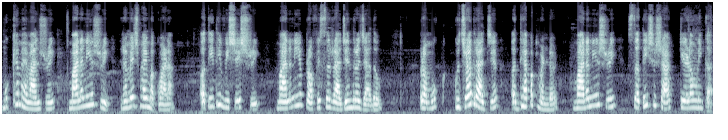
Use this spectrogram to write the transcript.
મુખ્ય મહેમાન શ્રી માનનીય શ્રી રમેશભાઈ મકવાણા, અતિથિ વિશેષ શ્રી માનનીય પ્રોફેસર રાજેન્દ્ર જાદવ પ્રમુખ, ગુજરાત રાજ્ય અધ્યાપક મંડળ, માનનીય શ્રી સતીશ શાહ કેળવણીકાર.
